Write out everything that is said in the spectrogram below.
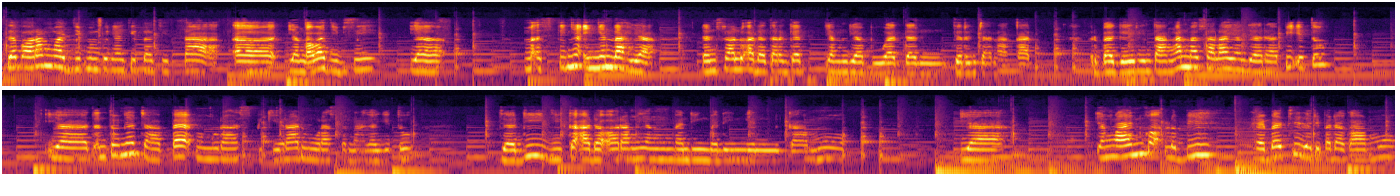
setiap orang wajib mempunyai cita-cita. Uh, yang nggak wajib sih, ya mestinya ingin lah ya. Dan selalu ada target yang dia buat dan direncanakan. Berbagai rintangan masalah yang dihadapi itu ya tentunya capek menguras pikiran menguras tenaga gitu jadi jika ada orang yang banding-bandingin kamu ya yang lain kok lebih hebat sih daripada kamu.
